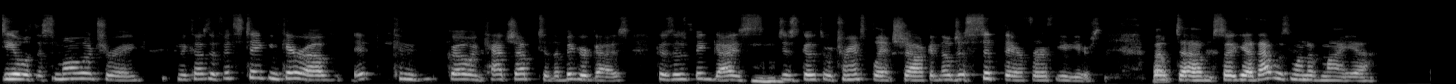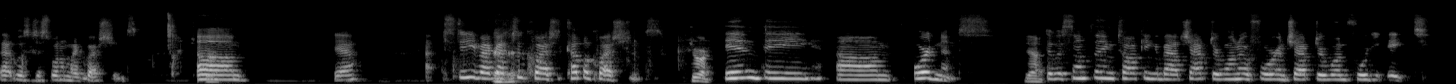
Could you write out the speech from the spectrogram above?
deal with a smaller tree because if it's taken care of, it can go and catch up to the bigger guys because those big guys Mhm. just go through transplant shock and they'll just sit there for a few years. But um, so yeah, that was one of my uh, that was just one of my questions. Um, yeah, Steve, I got two questions, couple questions. Sure. In the um, ordinance, yeah, there was something talking about chapter 104 and chapter 148.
